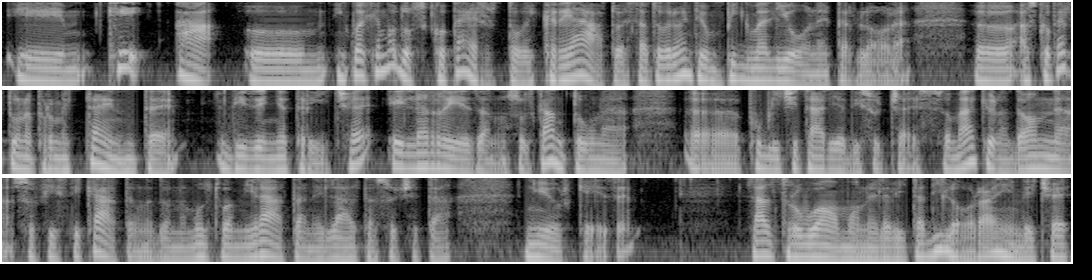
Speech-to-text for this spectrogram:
e, che ha uh, in qualche modo scoperto e creato, è stato veramente un pigmalione per Lora, uh, ha scoperto una promettente disegnatrice e l'ha resa non soltanto una uh, pubblicitaria di successo, ma anche una donna sofisticata, una donna molto ammirata nell'alta società newyorkese. L'altro uomo nella vita di Laura è invece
